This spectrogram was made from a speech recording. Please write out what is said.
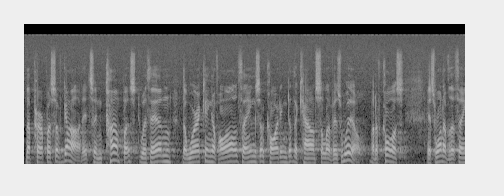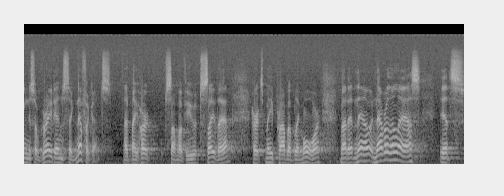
the purpose of God. It's encompassed within the working of all things according to the counsel of His will. But of course, it's one of the things of great insignificance. That may hurt some of you to say that, hurts me probably more. But it, nevertheless, it's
